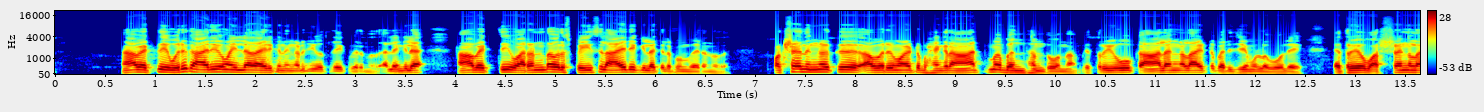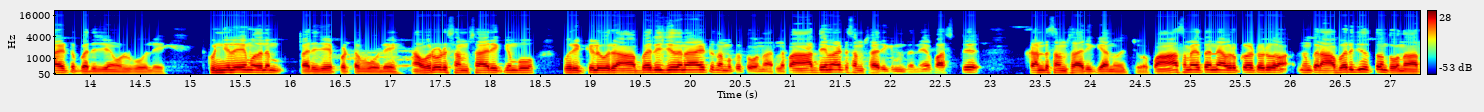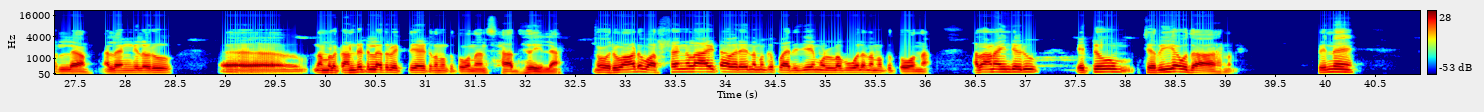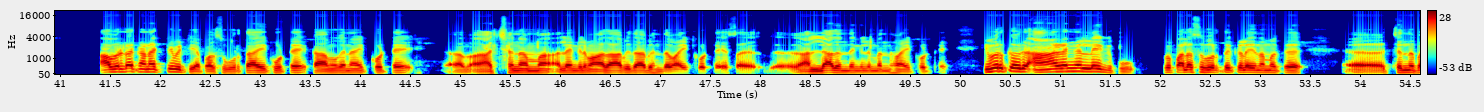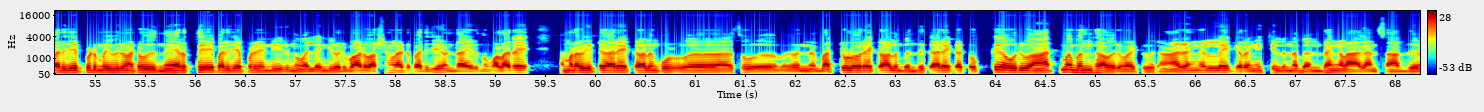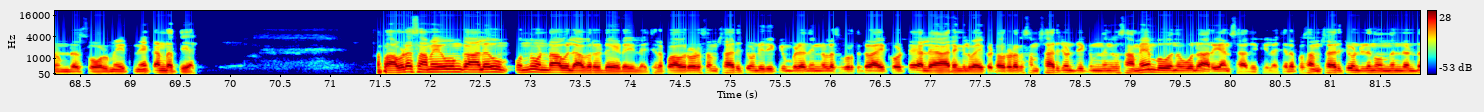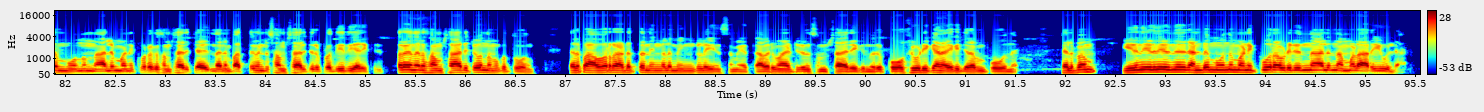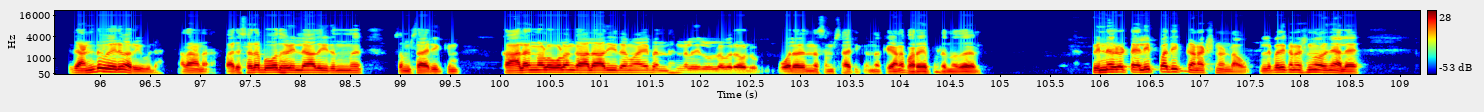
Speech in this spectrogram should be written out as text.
ആ വ്യക്തി ഒരു കാര്യവും ഇല്ലാതായിരിക്കും നിങ്ങളുടെ ജീവിതത്തിലേക്ക് വരുന്നത്. അല്ലെങ്കിൽ ആ വ്യക്തി വരേണ്ട ഒരു സ്പേസിലായിരിക്കില്ല ചിലപ്പം വരുന്നത്. പക്ഷേ നിങ്ങൾക്ക് അവരുമായിട്ട് ഭയങ്കര ആത്മബന്ധം തോന്നാം. എത്രയോ കാലങ്ങളായിട്ട് പരിചയമുള്ള പോലെ എത്രയോ വർഷങ്ങളായിട്ട് പരിചയമുള്ള പോലെ കുഞ്ഞിലേ മുതലും പരിചയപ്പെട്ട പോലെ അവരോട് സംസാരിക്കുമ്പോൾ ഒരിക്കലും ഒരു അപരിചിതനായിട്ട് നമുക്ക് തോന്നാറില്ല. അപ്പോൾ ആദ്യമായിട്ട് സംസാരിക്കുമ്പോൾ തന്നെ ഫസ്റ്റ് കണ്ട് സംസാരിക്കുക എന്ന് വെച്ചു. അപ്പോൾ ആ സമയത്ത് തന്നെ അവർക്കായിട്ടൊരു നമുക്കൊരു അപരിചിതത്വം തോന്നാറില്ല. അല്ലെങ്കിൽ ഒരു നമ്മൾ കണ്ടിട്ടില്ലാത്ത വ്യക്തിയായിട്ട് നമുക്ക് തോന്നാൻ സാധ്യതയില്ല. ഒരുപാട് വർഷങ്ങളായിട്ട് അവരെ നമുക്ക് പരിചയമുള്ള പോലെ നമുക്ക് തോന്നാം. അതാണ് അതിന്റെ ഒരു ഏറ്റവും ചെറിയ ഉദാഹരണം. പിന്നെ അവരുടെ കണക്ടിവിറ്റി അപ്പോൾ സുഹൃത്തായിക്കോട്ടെ കാമുകനായിക്കോട്ടെ അച്ഛനമ്മ അല്ലെങ്കിൽ മാതാപിതാ ബന്ധമായിക്കോട്ടെ അല്ലാതെ എന്തെങ്കിലും ബന്ധമായിക്കോട്ടെ ഇവർക്ക് ഒരു ആഴങ്ങളിലേക്ക് പോകും. ഇപ്പോൾ പല സുഹൃത്തുക്കളെയും നമുക്ക് ചെന്ന് പരിചയപ്പെടുമ്പോൾ ഇവരുമായിട്ട് നേരത്തെ പരിചയപ്പെടേണ്ടിയിരുന്നു. അല്ലെങ്കിൽ ഒരുപാട് വർഷങ്ങളായിട്ട് പരിചയം ഉണ്ടായിരുന്നു വളരെ നമ്മുടെ വീട്ടുകാരെക്കാളും മറ്റുള്ളവരെക്കാളും ബന്ധുക്കാരെക്കാട്ടും ഒക്കെ ഒരു ആത്മബന്ധം അവരുമായിട്ട് വരും. ആഴങ്ങളിലേക്ക് ഇറങ്ങിച്ചെല്ലുന്ന ബന്ധങ്ങളാകാൻ സാധ്യതയുണ്ട് സോൾമേറ്റിനെ കണ്ടെത്തിയാൽ. അപ്പൊ അവിടെ സമയവും കാലവും ഒന്നും ഉണ്ടാവില്ല അവരുടെ ഇടയിൽ ചിലപ്പോൾ അവരോട് സംസാരിച്ചുകൊണ്ടിരിക്കുമ്പോഴേ നിങ്ങളുടെ സുഹൃത്തുക്കളായിക്കോട്ടെ അല്ലെ ആരെങ്കിലും ആയിക്കോട്ടെ അവരോടൊക്കെ സംസാരിച്ചുകൊണ്ടിരിക്കുമ്പോൾ നിങ്ങൾക്ക് സമയം പോകുന്ന പോലും അറിയാൻ സാധിക്കില്ല. ചിലപ്പോൾ സംസാരിച്ചുകൊണ്ടിരുന്ന ഒന്നും രണ്ടും മൂന്നും നാലും മണിക്കൂറൊക്കെ സംസാരിച്ചായിരുന്നാലും പത്ത് മിനിറ്റ് സംസാരിച്ചൊരു പ്രതീതി ആയിരിക്കും ഇത്രയും നേരം സംസാരിച്ചോ എന്ന് നമുക്ക് തോന്നും. ചിലപ്പോൾ അവരുടെ അടുത്ത് നിങ്ങൾ മിങ്കിൾ ചെയ്യുന്ന സമയത്ത് അവരുമായിട്ടിരുന്ന് സംസാരിക്കുന്നു ഒരു കോഫി കുടിക്കാനായിരിക്കും ചിലപ്പം പോകുന്നത്. ചിലപ്പം ഇരുന്ന് ഇരുന്ന് രണ്ട് മൂന്ന് മണിക്കൂർ അവിടെ ഇരുന്നാലും നമ്മൾ അറിയൂല. രണ്ടുപേരും അറിയൂല. അതാണ്. പരിസര ബോധമില്ലാതെ ഇരുന്ന് സംസാരിക്കും. കാലങ്ങളോളം കാലാതീതമായ ബന്ധങ്ങളിലുള്ളവരോട് പോലെ തന്നെ സംസാരിക്കും എന്നൊക്കെയാണ് പറയപ്പെടുന്നത്. പിന്നെ ഒരു ടെലിപ്പതിക് കണക്ഷൻ ഉണ്ടാവും. ടെലിപ്പതിക് കണക്ഷൻ എന്ന് പറഞ്ഞാൽ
